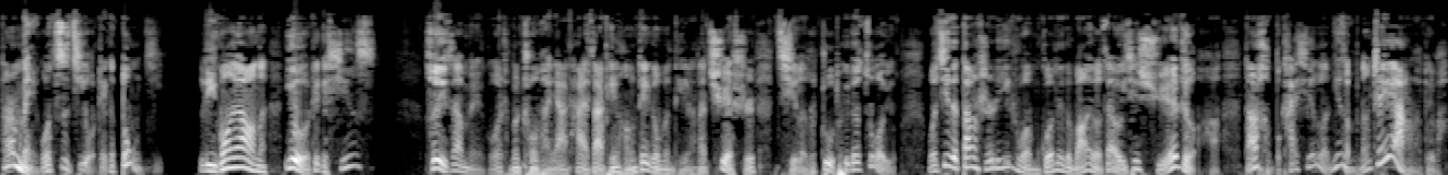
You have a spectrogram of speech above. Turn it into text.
当然，美国自己有这个动机，李光耀呢又有这个心思。所以，在美国什么重返亚太再平衡这个问题上，它确实起了个助推的作用。我记得当时，一个是我们国内的网友，再有一些学者哈，当然很不开心了。你怎么能这样了，对吧？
